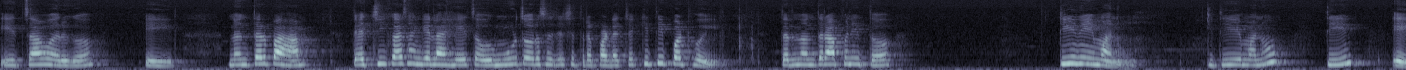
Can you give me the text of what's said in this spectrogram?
एचा वर्ग येईल. नंतर पहा त्याची काय सांगेल आहे? चौ मूळ चौरसाच्या क्षेत्रपटाच्या किती पट होईल? तर नंतर आपण इथं तीन ए मानू. किती ए मानू? तीन ए.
